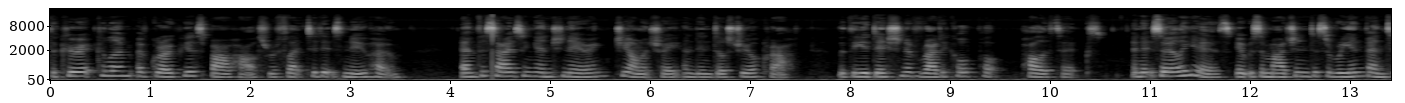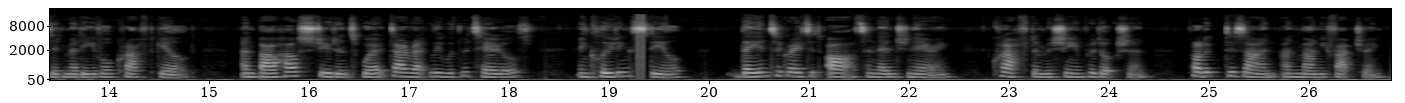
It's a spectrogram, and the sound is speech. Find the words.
The curriculum of Gropius Bauhaus reflected its new home, emphasizing engineering, geometry, and industrial craft, with the addition of radical po- politics. In its early years, it was imagined as a reinvented medieval craft guild, and Bauhaus students worked directly with materials, including steel. They integrated art and engineering, craft and machine production, product design and manufacturing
